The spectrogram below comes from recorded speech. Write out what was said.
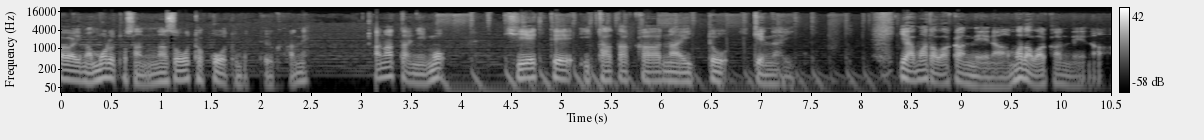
これは今、モルトさんの謎を解こうと思ってるからね。あなたにも消えていただかないといけない。いや、まだわかんねえな。まだわかんねえな。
